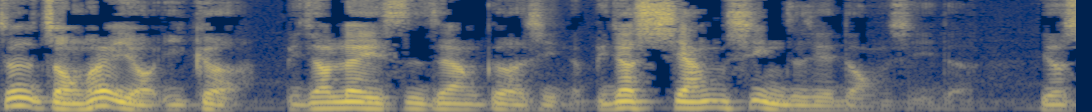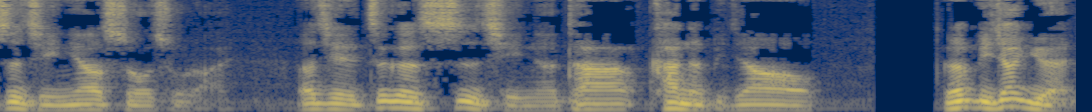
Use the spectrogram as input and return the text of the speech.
就是总会有一个比较类似这样个性的，比较相信这些东西的，有事情要说出来，而且这个事情呢，他看的比较可能比较远、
